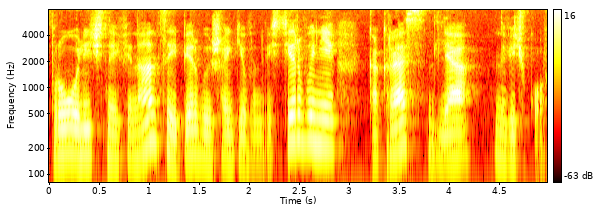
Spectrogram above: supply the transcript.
про личные финансы и первые шаги в инвестировании как раз для новичков.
